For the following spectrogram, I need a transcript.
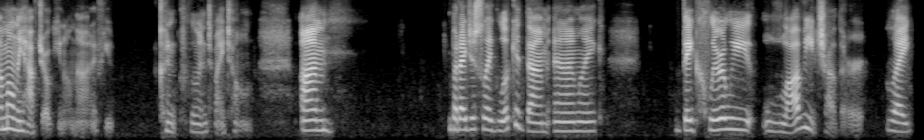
I'm only half joking on that if you couldn't clue into my tone. Um, but I just, like, look at them and I'm like, they clearly love each other. Like,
